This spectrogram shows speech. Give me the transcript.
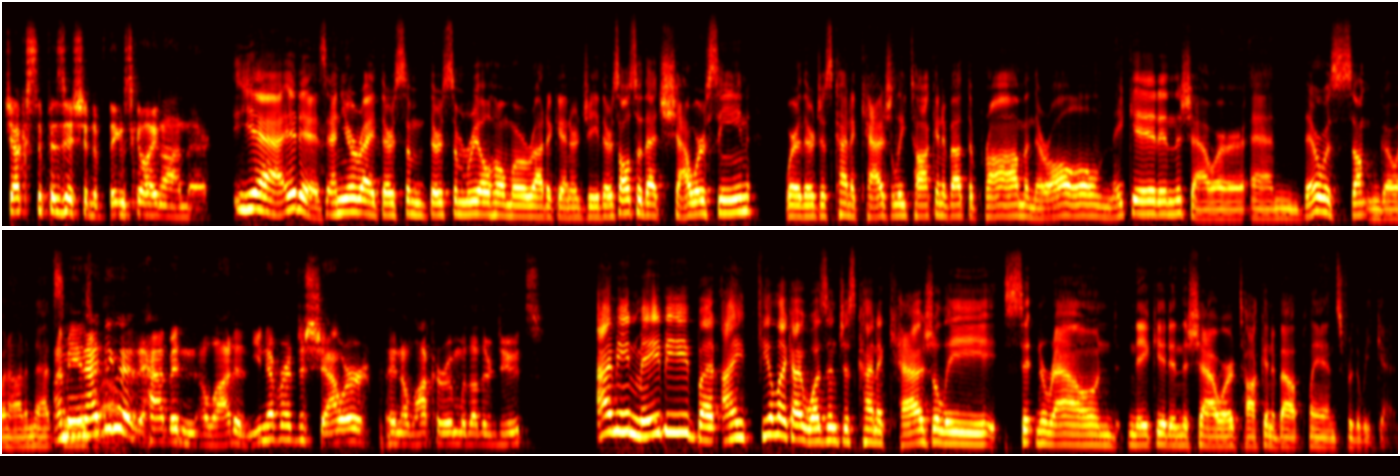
juxtaposition of things going on there. Yeah, it is. And you're right. There's some there's some real homoerotic energy. There's also that shower scene where they're just kind of casually talking about the prom and they're all naked in the shower and there was something going on in that I mean, I think that happened a lot. Of, you never had to shower in a locker room with other dudes. I mean, maybe, but I feel like I wasn't just kind of casually sitting around naked in the shower talking about plans for the weekend.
